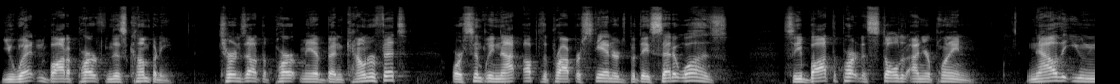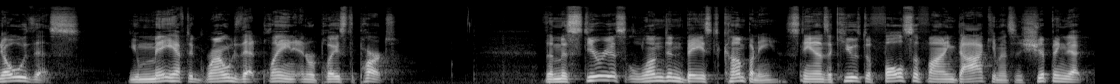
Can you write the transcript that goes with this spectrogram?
You went and bought a part from this company. Turns out the part may have been counterfeit or simply not up to the proper standards, but they said it was. So you bought the part and installed it on your plane. Now that you know this, you may have to ground that plane and replace the part. The mysterious London based company stands accused of falsifying documents and shipping that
